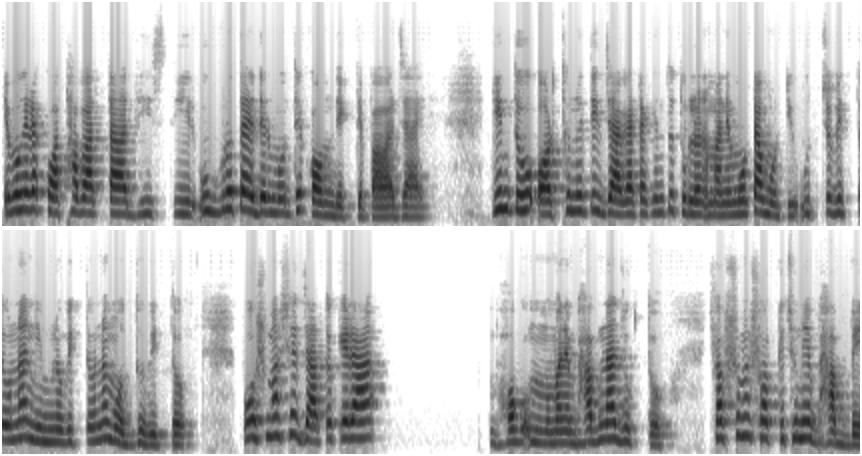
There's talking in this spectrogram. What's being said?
এবং এরা কথাবার্তা, ধীর উগ্রতা এদের মধ্যে কম দেখতে পাওয়া যায়। কিন্তু অর্থনৈতিক জায়গাটা কিন্তু তুলনা মানে মোটামুটি উচ্চবিত্তও না নিম্নবিত্তও না, মধ্যবিত্ত। পৌষ মাসের জাতকেরা ভগ মানে ভাবনাযুক্ত। সবসময় সব কিছু নিয়ে ভাববে।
